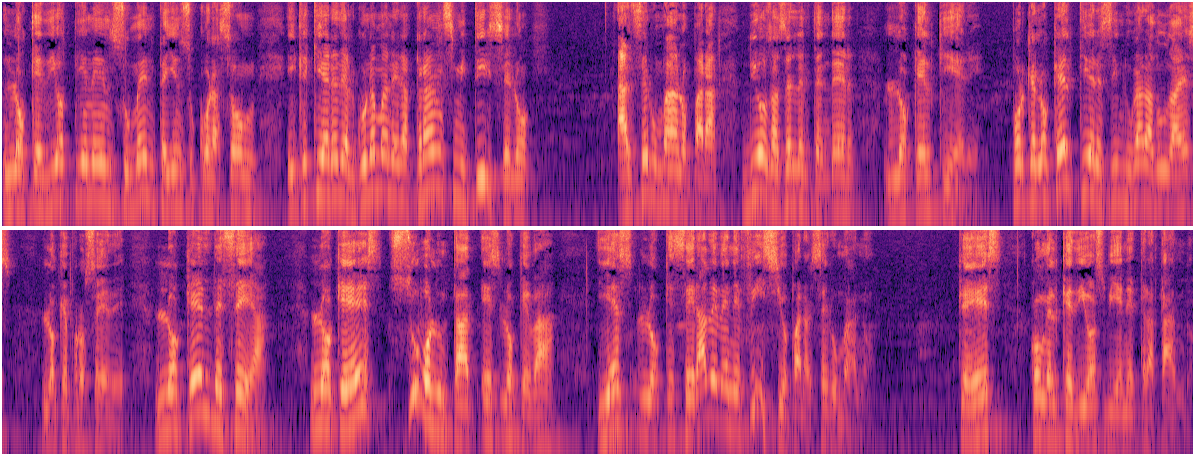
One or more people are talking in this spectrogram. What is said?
lo que Dios tiene en su mente y en su corazón y que quiere de alguna manera transmitírselo al ser humano para Dios hacerle entender lo que Él quiere. Porque lo que Él quiere, sin lugar a duda, es lo que procede. Lo que Él desea, lo que es su voluntad, es lo que va. Y es lo que será de beneficio para el ser humano, que es con el que Dios viene tratando.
